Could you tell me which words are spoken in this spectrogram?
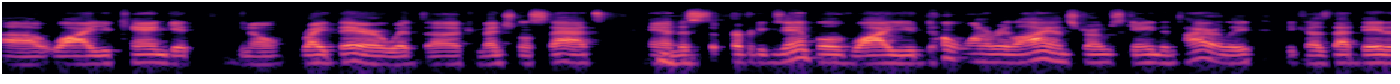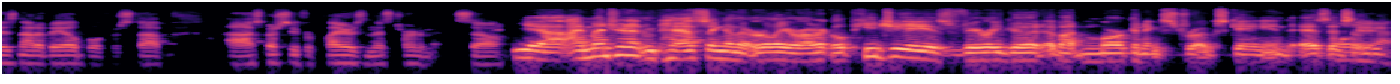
uh, why you can get you know right there with uh, conventional stats and mm-hmm. this is a perfect example of why you don't want to rely on strokes gained entirely because that data is not available for stuff uh, especially for players in this tournament. So yeah, I mentioned it in passing in the earlier article. PGA is very good about marketing strokes gained as it's oh, yeah.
